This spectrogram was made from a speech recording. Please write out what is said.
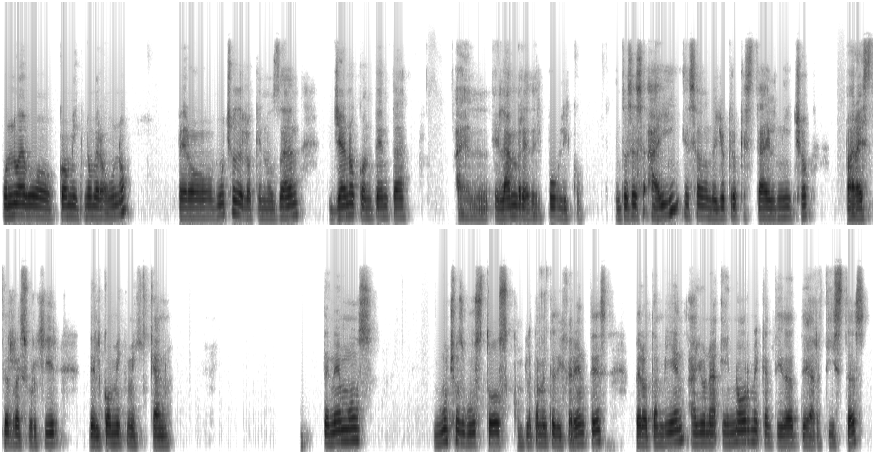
nuevo cómic número uno, pero mucho de lo que nos dan ya no contenta el hambre del público. Entonces ahí es a donde yo creo que está el nicho para este resurgir del cómic mexicano. Tenemos muchos gustos completamente diferentes, pero también hay una enorme cantidad de artistas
